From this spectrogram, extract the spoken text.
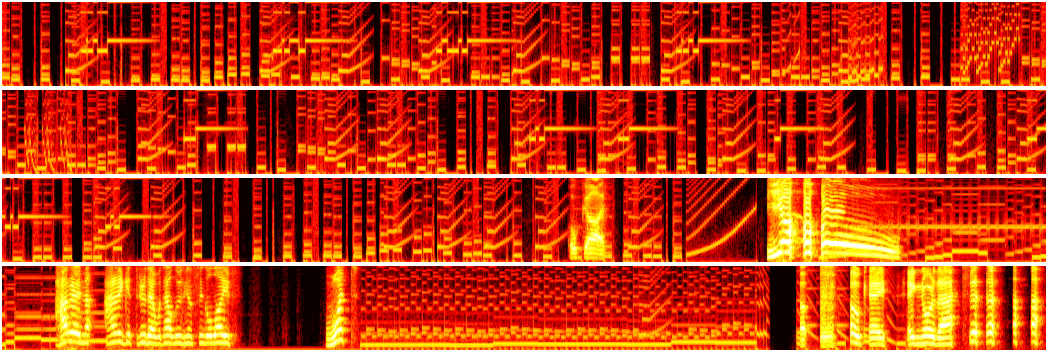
Oh god. Yo! How did I not, how did I get through that without losing a single life? What? Uh, okay, ignore that.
